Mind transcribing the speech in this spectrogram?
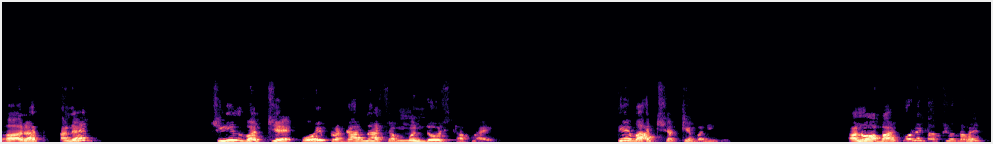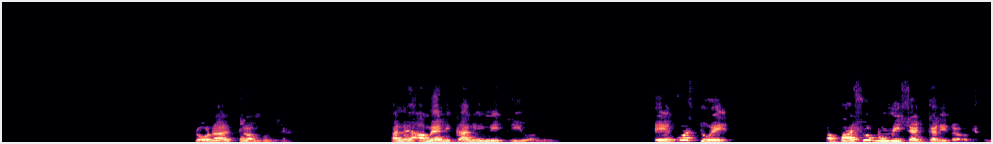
ભારત અને ચીન વચ્ચે કોઈ પ્રકારના સંબંધો સ્થપાય તે વાત શક્ય બની ગઈ આનો આભાર કોને કાપશો તમે ડોનાલ્ડ ટ્રમ્પ અને અમેરિકાની નીતિઓ. એક વસ્તુ એ પાછું ભૂમિ સેટ કરી રહ્યો છું.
